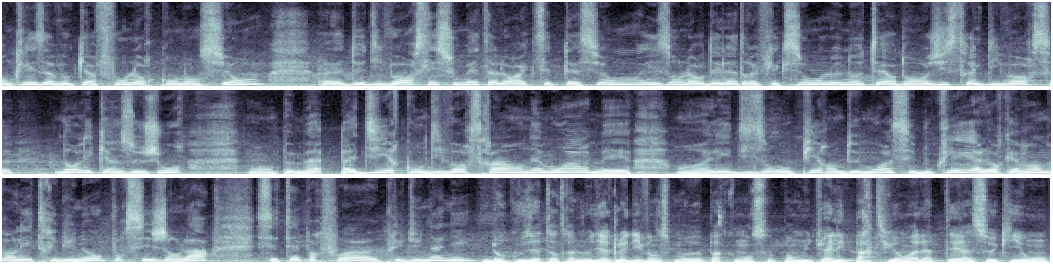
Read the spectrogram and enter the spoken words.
donc les avocats font leur convention euh, de divorce, les soumettent à leur acceptation, ils ont leur délai de réflexion, le notaire doit enregistrer le divorce dans les 15 jours. Bon, on peut ma- pas dire qu'on divorcera en un mois, mais en, allez, disons au pire en deux mois, c'est bouclé, alors qu'avant, devant les tribunaux, pour ces gens-là, c'était parfois euh, plus d'une année. Donc vous êtes en train de nous dire que le divorce par consentement mutuel est particulièrement adapté à ceux qui ont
